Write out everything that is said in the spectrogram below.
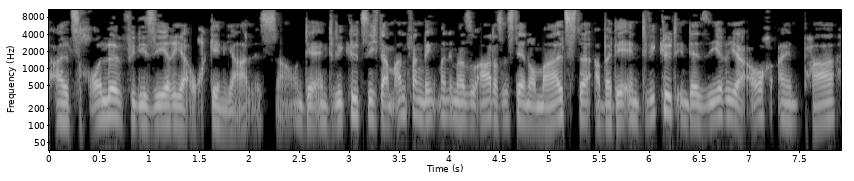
als Rolle für die Serie auch genial ist. Ja. Und der entwickelt sich, da am Anfang denkt man immer so, ah, das ist der normalste, aber der entwickelt in der Serie auch ein paar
